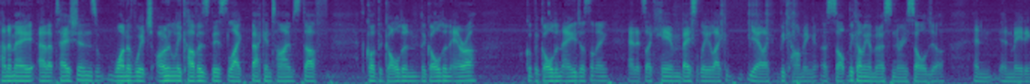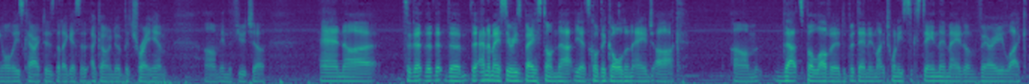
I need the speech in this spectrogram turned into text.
anime adaptations, one of which only covers this like back in time stuff. It's called the golden the golden era, the golden age or something. And it's like him basically like yeah like becoming a sol- becoming a mercenary soldier and and meeting all these characters that I guess are going to betray him um, in the future. And uh, so the the, the the the anime series based on that, yeah, it's called the Golden Age arc. Um, that's beloved, but then in like 2016 they made a very like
